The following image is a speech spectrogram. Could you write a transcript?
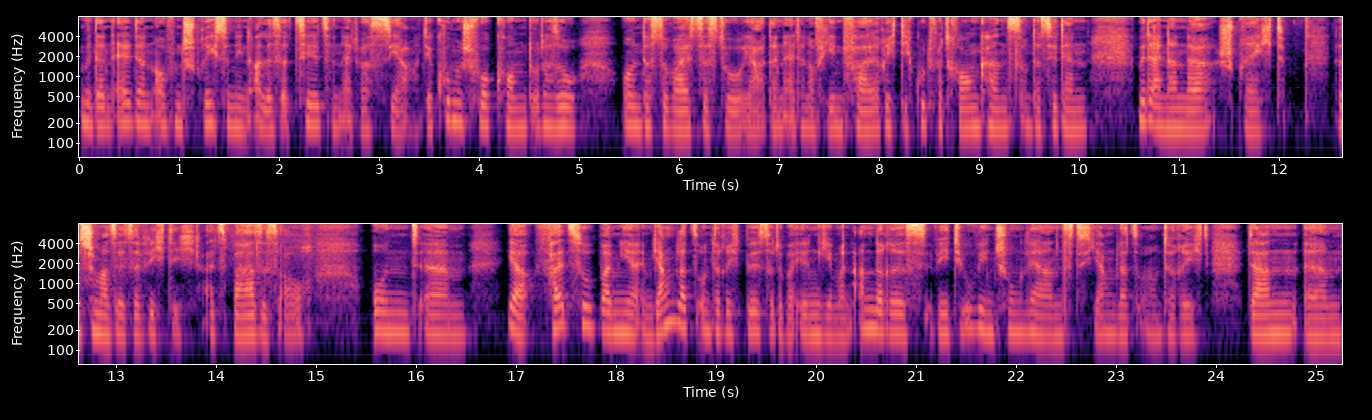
mit deinen Eltern offen sprichst und ihnen alles erzählst, wenn etwas, ja, dir komisch vorkommt oder so. Und dass du weißt, dass du, ja, deinen Eltern auf jeden Fall richtig gut vertrauen kannst und dass ihr dann miteinander sprecht. Das ist schon mal sehr, sehr wichtig, als Basis auch. Und ähm, ja, falls du bei mir im Youngbloods-Unterricht bist oder bei irgendjemand anderes WTU Wing Chun lernst, Youngbloods-Unterricht, dann ähm,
